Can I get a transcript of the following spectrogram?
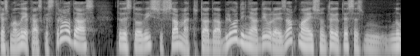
kas man liekas, ka strādās, tad es to visu sametu tādā bludiņā, divreiz apmaisu, un tagad es esmu nu,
